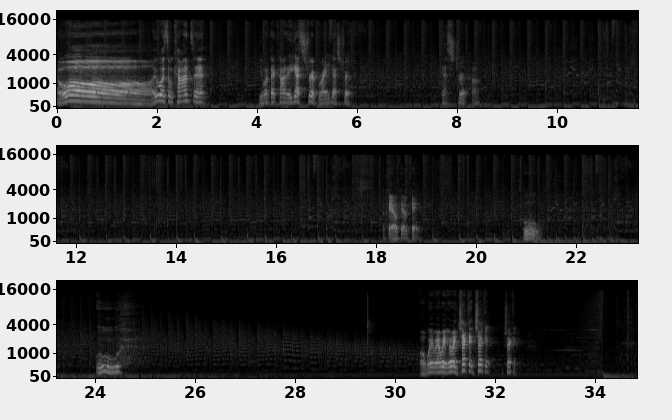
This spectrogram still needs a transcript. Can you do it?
Oh, it was some content. You want that content? He got stripped, right? He got stripped. He got stripped, huh? Okay, okay, okay. Ooh. Ooh. Oh, wait, wait, wait, wait. wait! Check it, check it, check it.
